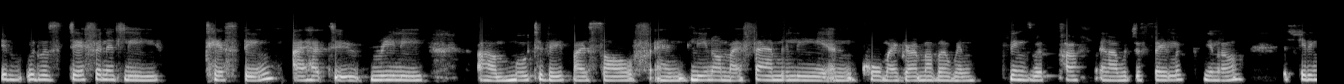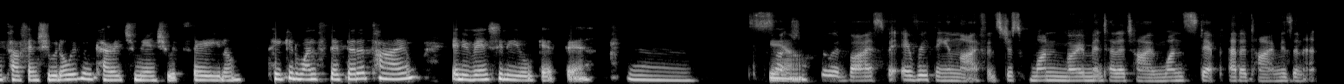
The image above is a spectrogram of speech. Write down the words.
it, it was definitely testing. I had to really um, motivate myself and lean on my family and call my grandmother when things were tough and I would just say, look, you know, it's getting tough. And she would always encourage me and she would say, you know, take it one step at a time and eventually you'll get there. Mm. Such yeah. good advice for everything in life. It's just one moment at a time, one step at a time, isn't it?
